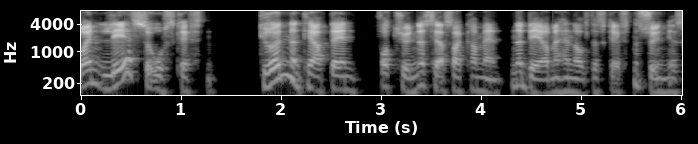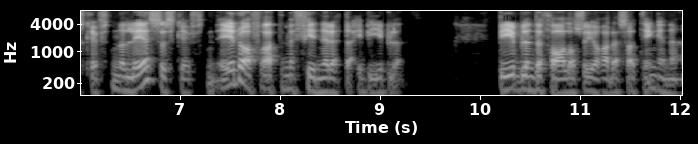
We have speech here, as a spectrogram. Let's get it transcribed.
Og en leser ordskriften. Grunnen til at en forkynner ser sakramentene, ber med henhold til Skriften, synger Skriften og leser Skriften, er da for at vi finner dette i Bibelen. Bibelen befaler oss å gjøre disse tingene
